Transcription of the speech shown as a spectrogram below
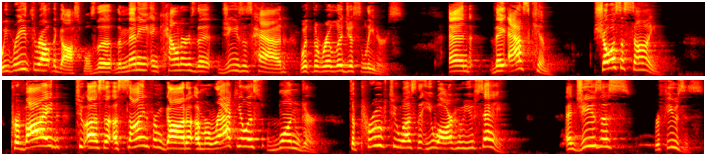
We read throughout the Gospels the, the many encounters that Jesus had with the religious leaders. And they ask him, Show us a sign. Provide to us a, a sign from God, a, a miraculous wonder to prove to us that you are who you say. And Jesus refuses.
